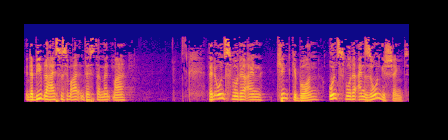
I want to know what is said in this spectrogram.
In der Bibel heißt es im Alten Testament mal, denn uns wurde ein Kind geboren, uns wurde ein Sohn geschenkt.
